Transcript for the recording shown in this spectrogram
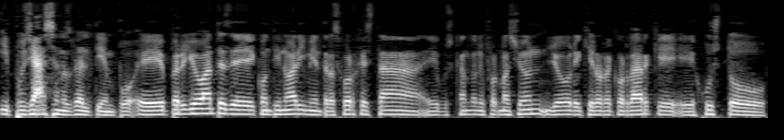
y pues ya se nos ve el tiempo. Eh, pero yo antes de continuar y mientras Jorge está eh, buscando la información, yo le quiero recordar que eh, justo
